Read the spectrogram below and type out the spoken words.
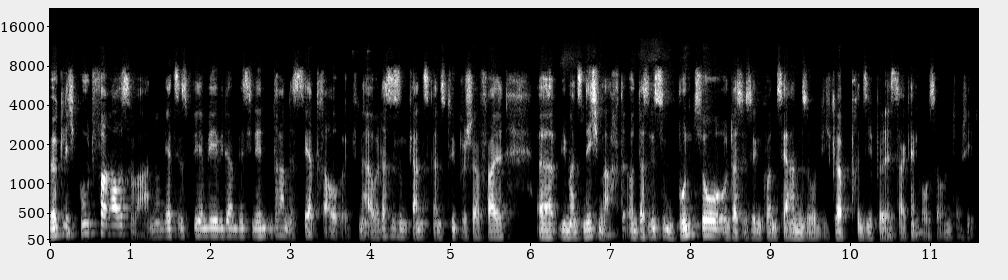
wirklich gut voraus waren. Und jetzt ist BMW wieder ein bisschen hinten dran. Das ist sehr traurig. Ne? Aber das ist ein ganz, ganz typischer Fall, äh, wie man es nicht macht. Und das ist im Bund so und das ist in Konzernen so. Und ich glaube, prinzipiell ist da kein großer Unterschied.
